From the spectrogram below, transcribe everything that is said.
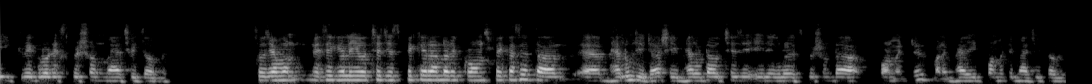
এই রেগুলার এক্সপ্রেশন ম্যাচ হইতে হবে। তো যেমন বেসিক্যালি হচ্ছে যে স্পেকের আন্ডারে ক্রন স্পেক আছে, তার ভ্যালু যেটা, সেই ভ্যালুটা হচ্ছে যে এই রেগুলার এক্সপ্রেশনটা ফরম্যাটের মানে ভ্যালিড ফরম্যাটে ম্যাচ হইতে হবে।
